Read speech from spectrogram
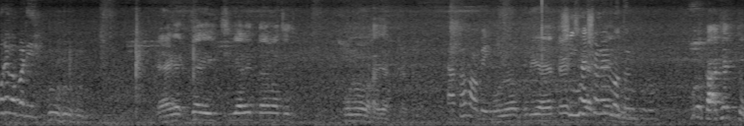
ওরে বাবা রে। এক একটা এই চেয়ারের দাম আছে পনেরো হাজার টাকা। তা তো হবেই। পনেরো কুড়ি হাজার টাকা সিংহাসনের মতন পুরো। পুরো কাঠের তো।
